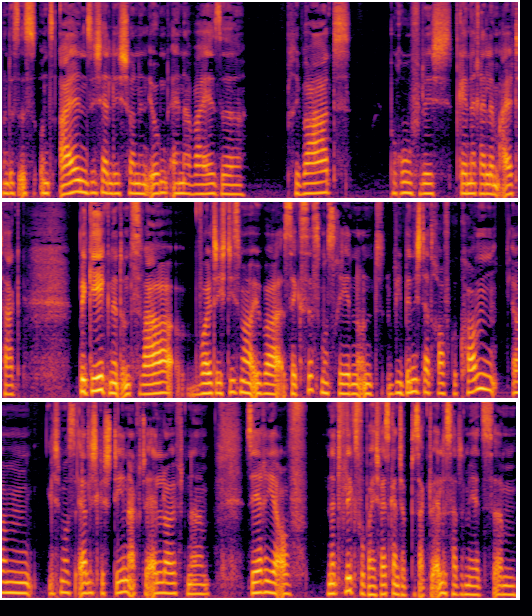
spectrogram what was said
Und es ist uns allen sicherlich schon in irgendeiner Weise privat, beruflich, generell im Alltag begegnet. Und zwar wollte ich diesmal über Sexismus reden. Und wie bin ich darauf gekommen? Ähm, ich muss ehrlich gestehen, aktuell läuft eine Serie auf Netflix, wobei ich weiß gar nicht, ob das aktuell ist, hatte mir jetzt ähm,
